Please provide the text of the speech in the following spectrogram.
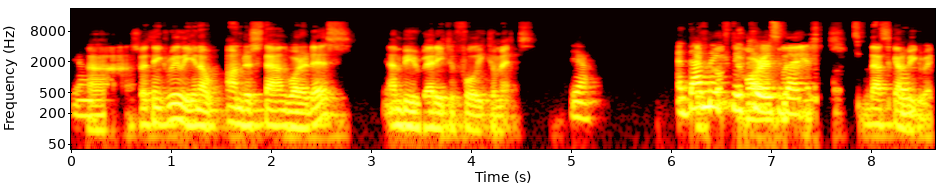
yeah. Uh, so I think really you know understand what it is and be ready to fully commit. Yeah, and that if makes me curious about. That's gonna be great.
